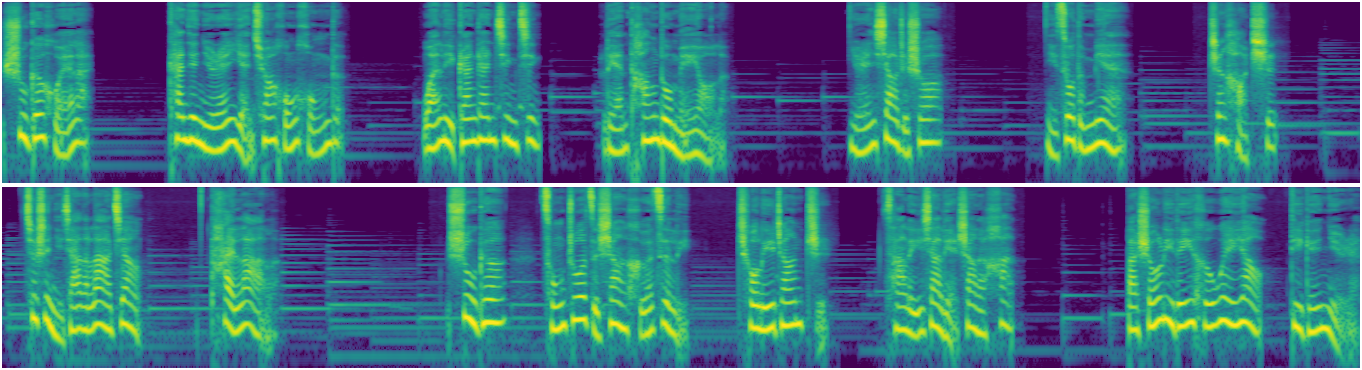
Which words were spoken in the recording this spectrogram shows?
树哥回来，看见女人眼圈红红的，碗里干干净净，连汤都没有了。女人笑着说：“你做的面真好吃，就是你家的辣酱。”太辣了。树哥从桌子上盒子里抽了一张纸，擦了一下脸上的汗，把手里的一盒胃药递给女人，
